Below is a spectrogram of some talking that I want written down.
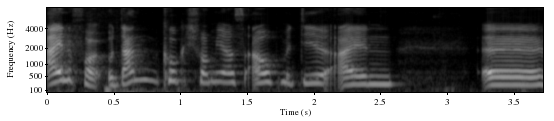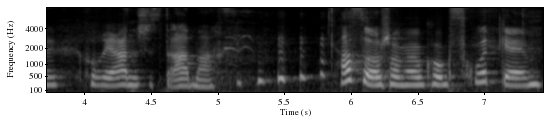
Eine Folge. Und dann gucke ich von mir aus auch mit dir ein äh, koreanisches Drama. Hast du auch schon geguckt, Squid Game.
